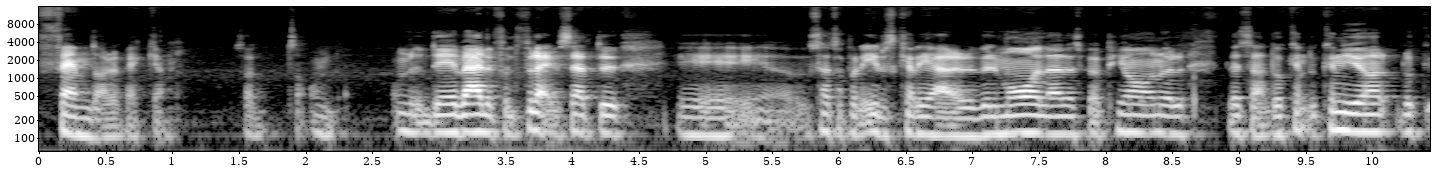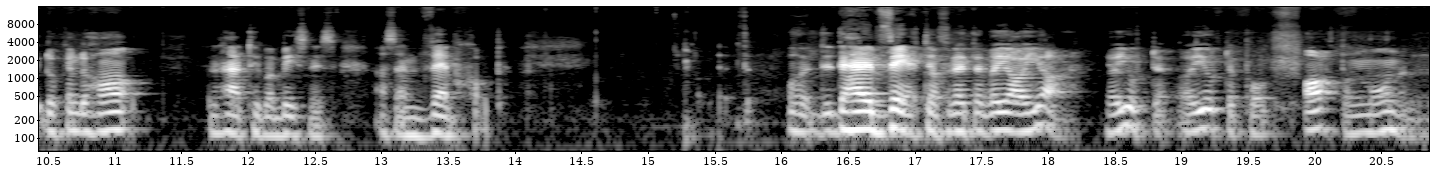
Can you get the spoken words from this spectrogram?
fem dagar i veckan. Så, så om, om det är värdefullt för dig, säg att du eh, satsar på en idrottskarriär, eller vill måla eller spela piano, eller, det så här, då, kan, då, kan du göra, då, då kan du ha den här typen av business, alltså en webbshop. Och det, det, här vet jag för detta är vad jag gör. Jag har gjort det. Jag har gjort det på 18 månader.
